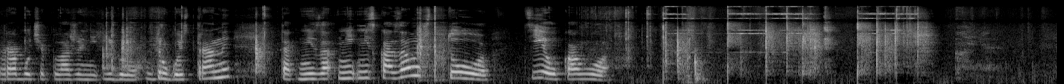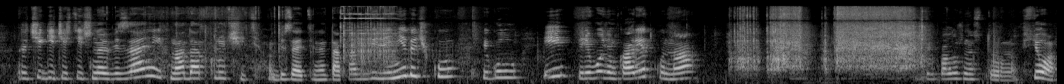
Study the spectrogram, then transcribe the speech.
рабочее положение иглы с другой стороны. Так, не, за, не, не сказала, что те, у кого Рычаги частичного вязания, их надо отключить обязательно. Так, обвели ниточку, иглу и переводим каретку на противоположную сторону. Все.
